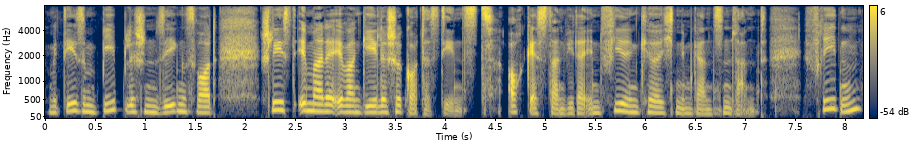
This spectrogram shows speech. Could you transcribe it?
Mit diesem biblischen Segenswort schließt immer der evangelische Gottesdienst. Auch gestern wieder in vielen Kirchen im ganzen Land. Frieden,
